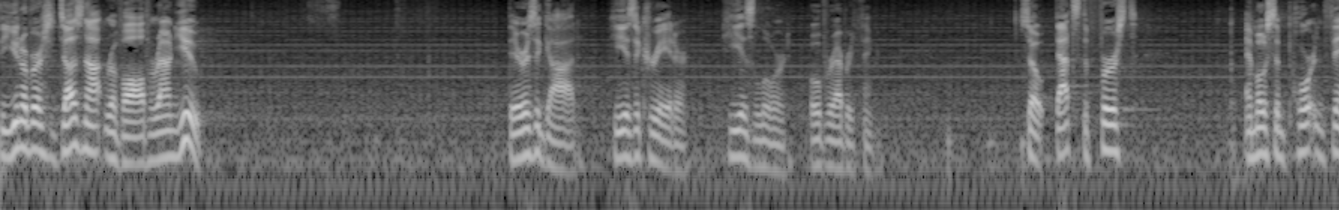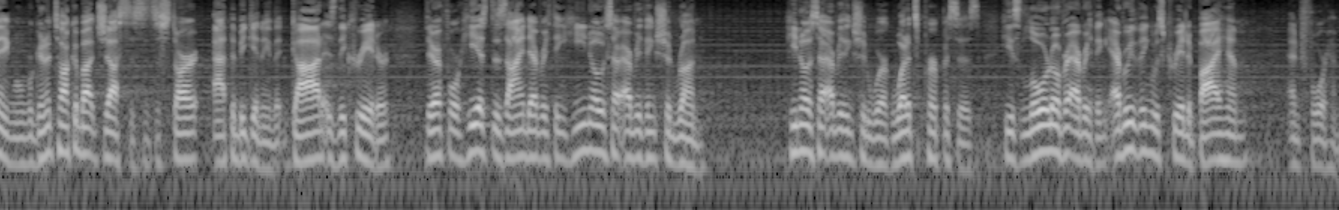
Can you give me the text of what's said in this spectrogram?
the universe does not revolve around you. There is a God, He is a creator, He is Lord over everything. So that's the first and most important thing when we're going to talk about justice is to start at the beginning that God is the creator. Therefore, He has designed everything. He knows how everything should run. He knows how everything should work, what its purpose is. He's Lord over everything. Everything was created by Him and for Him.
